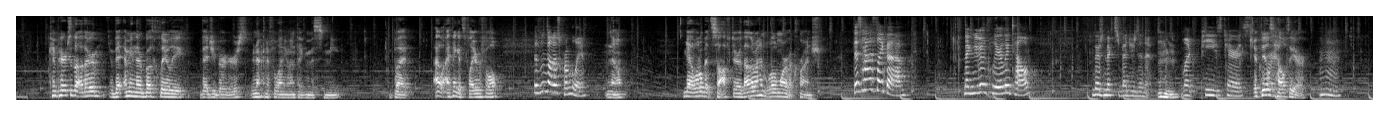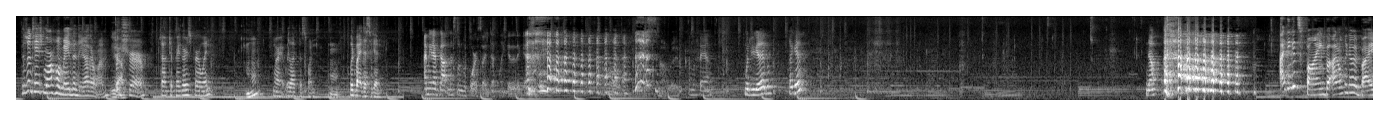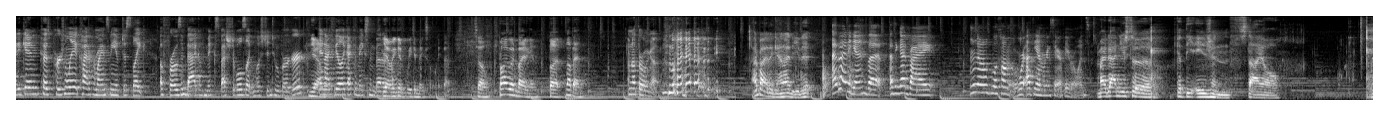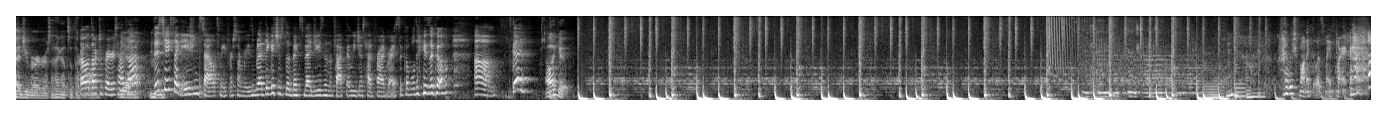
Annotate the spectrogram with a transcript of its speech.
Compared to the other, I mean, they're both clearly veggie burgers. You're not gonna fool anyone thinking this is meat. But I, I think it's flavorful. This one's not as crumbly. No. Yeah, a little bit softer. The other one had a little more of a crunch. This has like a, like you can clearly tell there's mixed veggies in it. hmm Like peas, carrots. It feels corn. healthier. This one tastes more homemade than the other one, Yeah. for sure. Dr. Praeger's for a win. Mm-hmm. All right, we like this one. We'd buy this again. I mean, I've gotten this one before, so I'd definitely get it again. It's not right. I'm a fan. Would you get it again? No. I think it's fine, but I don't think I would buy it again because personally, it kind of reminds me of just like a frozen bag of mixed vegetables like mushed into a burger. Yeah, And I feel like I could make something better. Yeah, we could we could make something like that. So probably wouldn't buy it again, but not bad. I'm not throwing up. I'd buy it again. I'd eat it. I'd buy it again, but I think I'd buy. No, we'll comment. We're at the end. We're gonna say our favorite ones. My dad used to get the Asian style veggie burgers. I think that's what they're Oh, called. Dr. Praeger's has Yeah. that. This tastes like Asian style to me for some reason, but I think it's just the mixed veggies and the fact that we just had fried rice a couple days ago. Um, it's good. I like it. I wish Monica was my partner.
